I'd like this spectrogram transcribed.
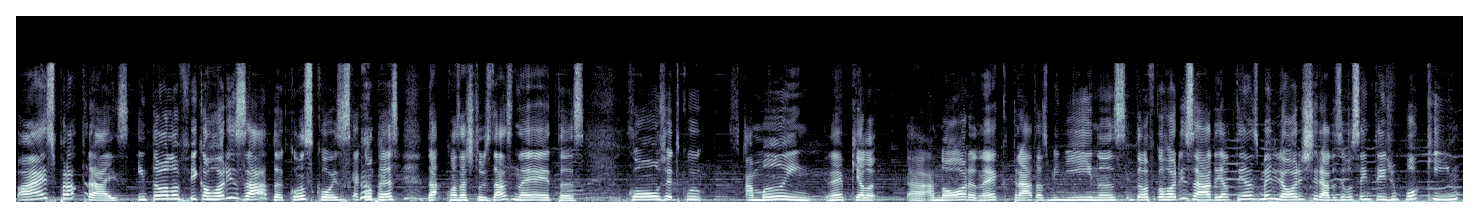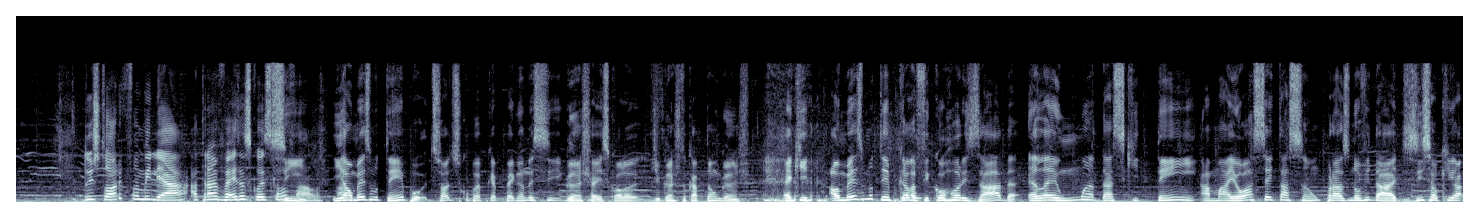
mais pra trás. Então ela fica horrorizada com as coisas que acontecem, da- com as atitudes das netas, com o jeito que a mãe, né, porque ela a, a Nora, né, que trata as meninas. Então ela fica horrorizada e ela tem as melhores tiradas e você entende um pouquinho do histórico familiar através das coisas que Sim, ela fala. e ao mesmo tempo, só desculpa, porque pegando esse gancho aí, escola de gancho do Capitão Gancho, é que ao mesmo tempo que ela fica horrorizada, ela é uma das que tem a maior aceitação para as novidades. Isso é o que, a-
